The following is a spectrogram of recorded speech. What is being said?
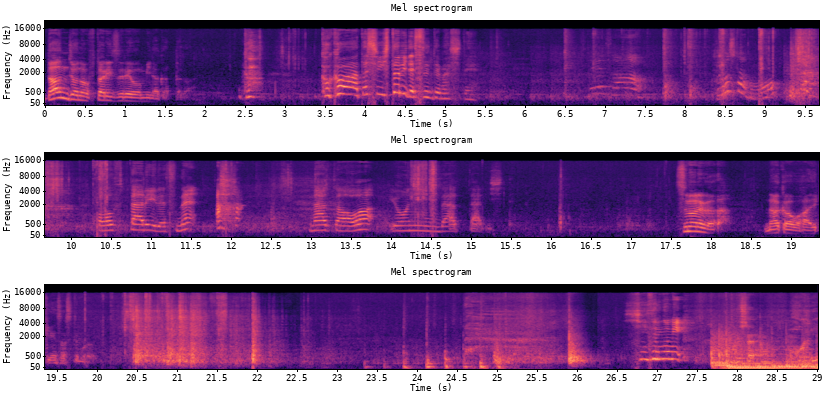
男女の二人連れを見なかったかここは私一人で住んでまして。姉さんどうしたの？お二人ですね。あ中は4人だったりしてすまぬが中を拝見させてもらう。新選組。どうしたよ他に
